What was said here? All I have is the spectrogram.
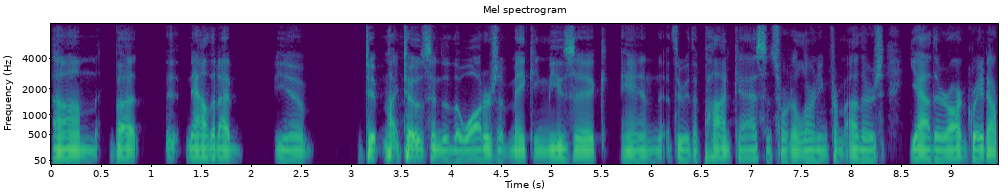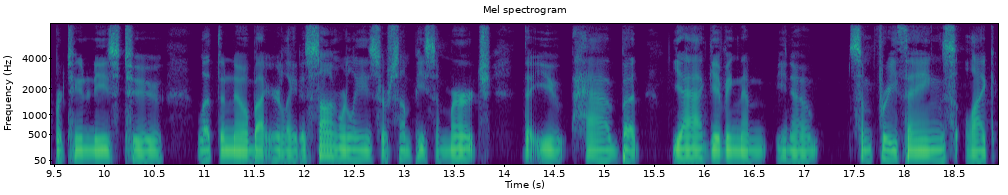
Um, but uh, now that I've, you know, dip my toes into the waters of making music and through the podcast and sort of learning from others, yeah, there are great opportunities to let them know about your latest song release or some piece of merch that you have. But yeah, giving them, you know, some free things like,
